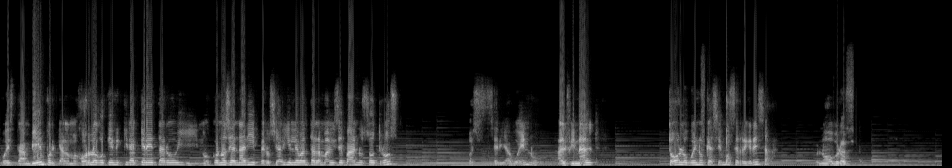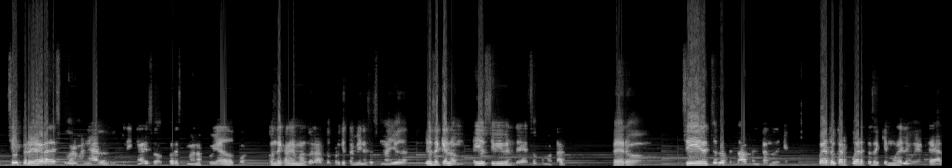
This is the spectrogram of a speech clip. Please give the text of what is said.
pues también, porque a lo mejor luego tiene que ir a Querétaro y no conoce a nadie, pero si alguien levanta la mano y se va a nosotros, pues sería bueno. Al final, todo lo bueno que hacemos se regresa. No, bro. Sí, pero yo agradezco de igual manera a los veterinarios o doctores que me han apoyado por, con dejarme más barato, porque también eso es una ayuda. Yo sé que ellos sí viven de eso como tal, pero sí, esto es lo que estaba pensando. Dije, voy a tocar puertas aquí en Morelia, voy a crear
